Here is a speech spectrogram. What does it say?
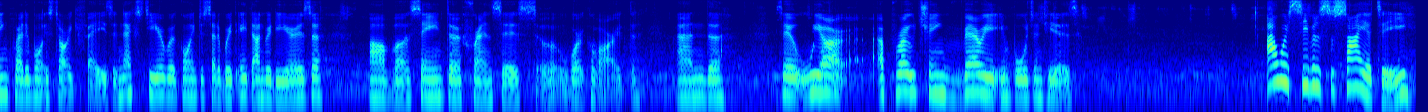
incredible historic phase. Next year, we're going to celebrate 800 years of uh, Saint Francis' uh, work of art. And uh, so we are approaching very important years. Our civil society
